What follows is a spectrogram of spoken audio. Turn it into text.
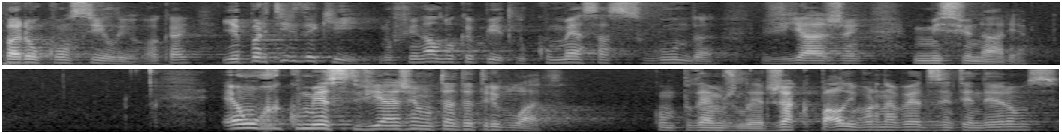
para o concílio, ok? E a partir daqui, no final do capítulo, começa a segunda viagem missionária. É um recomeço de viagem um tanto atribulado, como podemos ler, já que Paulo e Barnabé desentenderam-se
